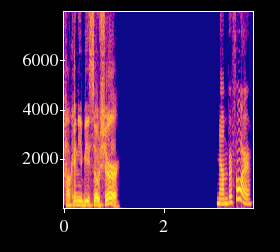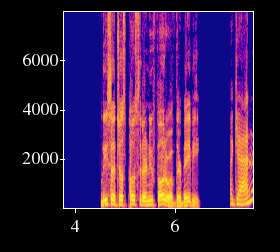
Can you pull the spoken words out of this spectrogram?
How can you be so sure? Number 4. Lisa just posted a new photo of their baby. Again?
